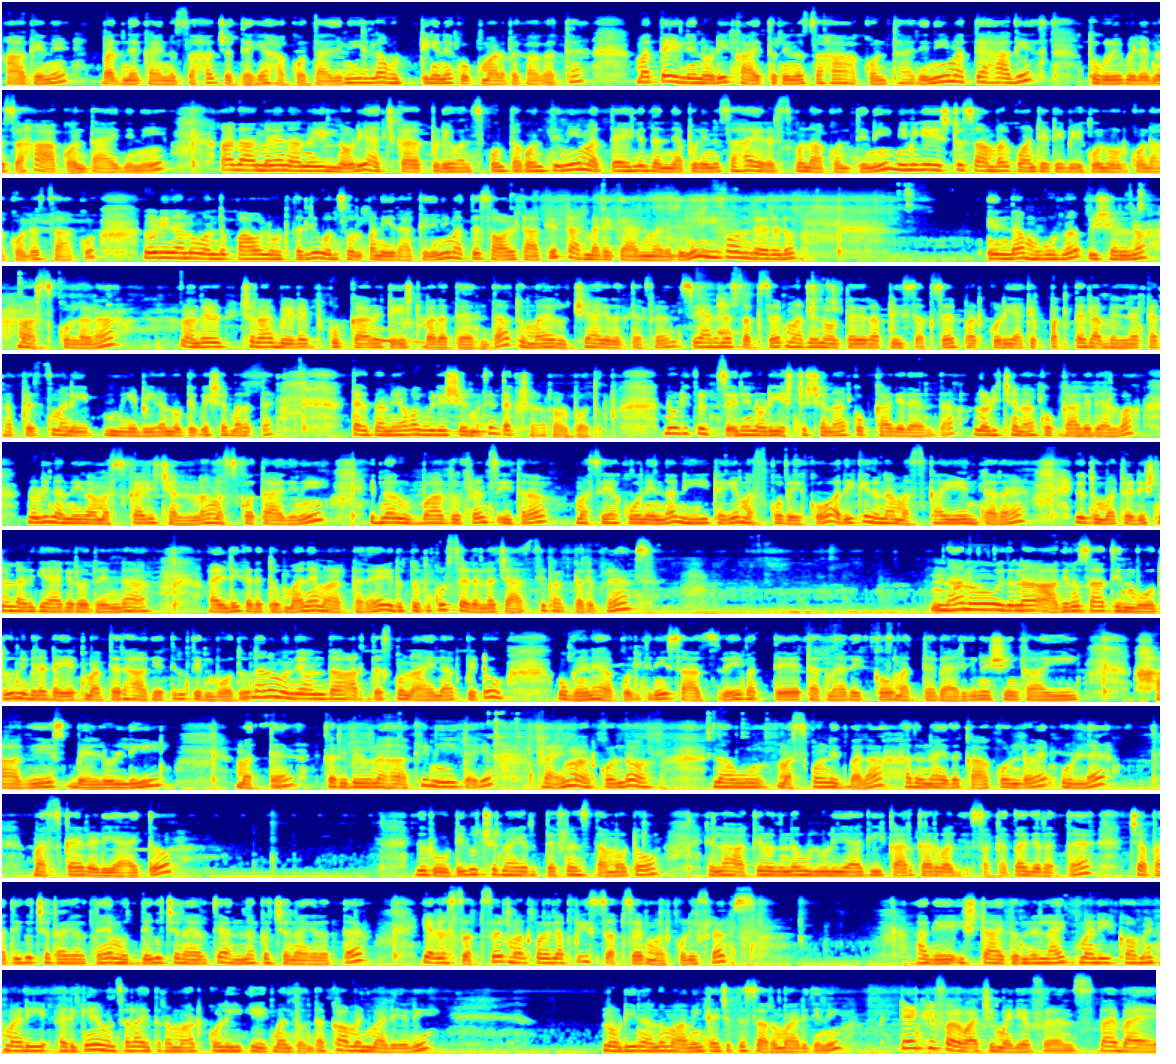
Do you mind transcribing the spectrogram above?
ಹಾಗೆಯೇ ಬದನೆಕಾಯಿನೂ ಸಹ ಜೊತೆಗೆ ಹಾಕೋತಾ ಇದ್ದೀನಿ. ಎಲ್ಲ ಒಟ್ಟಿಗೆ ಕುಕ್ ಮಾಡಬೇಕಾಗತ್ತೆ. ಮತ್ತು ಇಲ್ಲಿ ನೋಡಿ ಕಾಯಿ ತುರಿನೂ ಸಹ ಹಾಕ್ಕೊತಾ ಇದ್ದೀನಿ. ಮತ್ತು ಹಾಗೆ ತೊಗರಿಬೇಳೆನೂ ಸಹ ಹಾಕ್ಕೊತಾ ಇದ್ದೀನಿ. ಅದಾದಮೇಲೆ ನಾನು ಇಲ್ಲಿ ನೋಡಿ ಹಚ್ಕಾರದ ಪುಡಿ ಒಂದು ಸ್ಪೂನ್ ತೊಗೊತೀನಿ ಮತ್ತು ಇಲ್ಲಿ ಧನ್ಯಾ ಪುಡಿನೂ ಸಹ ಎರಡು ಸ್ಪೂನ್ ಹಾಕ್ಕೊತೀನಿ ನಿಮಗೆ ಎಷ್ಟು ಸಾಂಬಾರು ಕ್ವಾಂಟಿಟಿ ಬೇಕು ನೋಡ್ಕೊಂಡು ಹಾಕ್ಕೊಂಡ್ರೆ ಸಾಕು. ನೋಡಿ ನಾನು ಒಂದು ಪಾವು ಲೋಟದಲ್ಲಿ ಒಂದು ಸ್ವಲ್ಪ ನೀರು ಹಾಕಿದ್ದೀನಿ. ಮತ್ತು ಸಾಲ್ಟ್ ಹಾಕಿ ಟರ್ಮರಿಕ್ ಆ್ಯಡ್ ಮಾಡಿದ್ದೀನಿ. ಈಗ ಒಂದೆರಡು ಇಂದ ಮೂರನ್ನ ವಿಷಲ್ನ ಮಾಡಿಸ್ಕೊಳ್ಳೋಣ. ಅಂದರೆ ಚೆನ್ನಾಗಿ ಬೇಳೆ ಕುಕ್ಕರೆ ಟೇಸ್ಟ್ ಬರುತ್ತೆ ಅಂತ. ತುಂಬಾ ರುಚಿಯಾಗಿರುತ್ತೆ ಫ್ರೆಂಡ್ಸ್ ಯಾರೆಲ್ಲ ಸಬ್ಸ್ಕ್ರೈಬ್ ಮಾಡದೆ ನೋಡ್ತಾ ಇದ್ದೀರಾ ಪ್ಲೀಸ್ ಸಬ್ಸ್ಕ್ರೈಬ್ ಮಾಡ್ಕೊಳ್ಳಿ ಯಾಕೆ ಪಕ್ಕದಲ್ಲ ಬೆಲ್ಲಕ್ಕನ್ನು ಪ್ರೆಸ್ ಮಾಡಿ, ನಿಮಗೆ ಬೇಗ ನೋಟಿಫಿಕೇಶನ್ ಬರುತ್ತೆ. ತೆಗೆದು ನಾನು ಯಾವಾಗ ವೀಡಿಯೋ ಶೇರ್ ಮಾಡ್ತೀನಿ, ತಕ್ಷಣ ನೋಡ್ಬೋದು. ನೋಡಿ ಫ್ರೆಂಡ್ಸ್ ಇಲ್ಲಿ ನೋಡಿ ಎಷ್ಟು ಚೆನ್ನಾಗಿ ಕುಕ್ ಆಗಿದೆ ಅಂತ. ನೋಡಿ ಚೆನ್ನಾಗಿ ಕುಕ್ ಆಗಿದೆ ಅಲ್ವಾ? ನೋಡಿ ನಾನೀಗ ಮಸ್ಕಾಯಲ್ಲಿ ಚೆನ್ನಾಗಿ ಮಸ್ಕೋತಾ ಇದ್ದೀನಿ. ಇದನ್ನ ರುಬ್ಬಾರ್ದು ಫ್ರೆಂಡ್ಸ್ ಈ ಥರ ಮಸೆಯ ಕೋಲಿಂದ ನೀಟಾಗಿ ಮಸ್ಕೋಬೇಕು. ಅದಕ್ಕೆ ಇದನ್ನು ಮಸ್ಕಾಯಿ ಅಂತಾರೆ ಇದು ತುಂಬ ಟ್ರೆಡಿಷ್ನಲ್ ಅಡುಗೆ ಆಗಿರೋದ್ರಿಂದ ಹಳ್ಳಿ ಕಡೆ ತುಂಬಾ ಮಾಡ್ತಾರೆ. ಇದು ತುಮಕೂರು ಸೈಡೆಲ್ಲ ಜಾಸ್ತಿ ಮಾಡ್ತಾರೆ ಫ್ರೆಂಡ್ಸ್ ನಾನು ಇದನ್ನು ಹಾಗೇನೂ ಸಹ ತಿನ್ಬೋದು. ನೀವೆಲ್ಲ ಡಯಟ್ ಮಾಡ್ತಾರೆ ಹಾಗೆ ತಿನ್ಬೋದು. ನಾನು ಒಂದೇ ಒಂದು ಅರ್ಧ ಸ್ಪೂನ್ ಆಯಿಲ್ ಹಾಕ್ಬಿಟ್ಟು ಒಗ್ಗರಣೆ ಹಾಕ್ಕೊತೀನಿ. ಸಾಸಿವೆ ಮತ್ತು ಟರ್ಮರಿಕ್ಕು ಮತ್ತು ಬ್ಯಾಡಗಿ ಮೆಣಸಿನ್ಕಾಯಿ, ಹಾಗೆ ಬೆಳ್ಳುಳ್ಳಿ ಮತ್ತು ಕರಿಬೇವನ್ನ ಹಾಕಿ ನೀಟಾಗಿ ಫ್ರೈ ಮಾಡಿಕೊಂಡು ನಾವು ಮಸ್ಕೊಂಡಿದ್ವಲ್ಲ, ಅದನ್ನು ಇದಕ್ಕೆ ಹಾಕ್ಕೊಂಡ್ರೆ ಒಳ್ಳೆ ಮಸ್ಕಾಯಿ ರೆಡಿ ಆಯಿತು. ಇದು ರೋಟಿಗೂ ಚೆನ್ನಾಗಿರುತ್ತೆ ಫ್ರೆಂಡ್ಸ್. ಟೊಮೊಟೊ ಎಲ್ಲ ಹಾಕಿರೋದ್ರಿಂದ ಹುಳುಳಿಯಾಗಿ ಖಾರ ಖಾರವಾಗಿ ಸಖತ್ತಾಗಿರುತ್ತೆ. ಚಪಾತಿಗೂ ಚೆನ್ನಾಗಿರುತ್ತೆ, ಮುದ್ದೆಗೂ ಚೆನ್ನಾಗಿರುತ್ತೆ, ಅನ್ನಕ್ಕೂ ಚೆನ್ನಾಗಿರುತ್ತೆ. ಯಾರು ಸಬ್ಸ್ಕ್ರೈಬ್ ಮಾಡ್ಕೊಂಡಿಲ್ಲ ಪ್ಲೀಸ್ ಸಬ್ಸ್ಕ್ರೈಬ್ ಮಾಡ್ಕೊಳ್ಳಿ ಫ್ರೆಂಡ್ಸ್ ಹಾಗೆ ಇಷ್ಟ ಆಯಿತು ಅಂದರೆ ಲೈಕ್ ಮಾಡಿ ಕಾಮೆಂಟ್ ಮಾಡಿ, ಅಡುಗೆ ಒಂದು ಸಲ ಈ ಥರ ಮಾಡ್ಕೊಳ್ಳಿ. ಹೇಗೆ ಬಂತು ಅಂತ ಕಾಮೆಂಟ್ ಮಾಡಿ ಹೇಳಿ. ನೋಡಿ, ನಾನು ಮಾವಿನಕಾಯಿ ಜೊತೆ ಸರ್ವ್ ಮಾಡಿದ್ದೀನಿ. Thank you for watching my dear friends bye bye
